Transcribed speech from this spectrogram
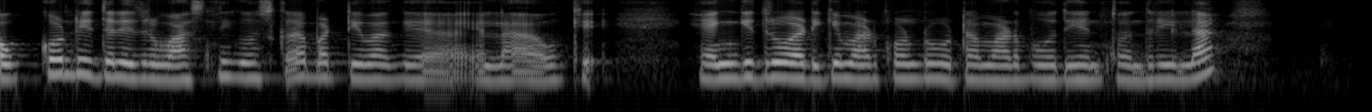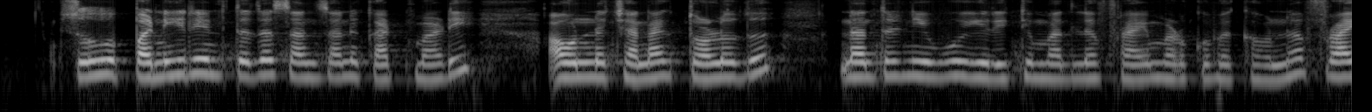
ಒಪ್ಕೊಂಡಿದ್ದೆ ಇದ್ರ ವಾಸನೆಗೋಸ್ಕರ ಬಟ್ ಇವಾಗ ಎಲ್ಲ ಓಕೆ ಹೆಂಗಿದ್ರು ಅಡುಗೆ ಮಾಡಿಕೊಂಡು ಊಟ ಮಾಡ್ಬೋದು ಏನು ತೊಂದರೆ ಇಲ್ಲ. ಸೊ ಪನ್ನೀರ್ ಇರ್ತದೆ ಸಣ್ಣ ಸಣ್ಣ ಕಟ್ ಮಾಡಿ ಅವನ್ನ ಚೆನ್ನಾಗಿ ತೊಳೆದು ನಂತರ ನೀವು ಈ ರೀತಿ ಮೊದಲು ಫ್ರೈ ಮಾಡ್ಕೋಬೇಕು ಅವನ್ನ ಫ್ರೈ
